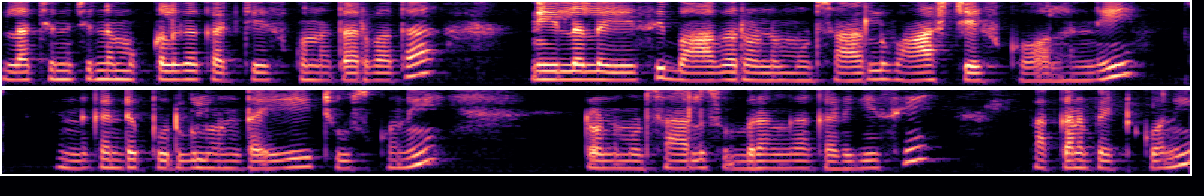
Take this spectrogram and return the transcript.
ఇలా చిన్న చిన్న ముక్కలుగా కట్ చేసుకున్న తర్వాత నీళ్ళలో వేసి బాగా రెండు మూడు సార్లు వాష్ చేసుకోవాలండి. ఎందుకంటే పురుగులు ఉంటాయి చూసుకొని రెండు మూడు సార్లు శుభ్రంగా కడిగేసి పక్కన పెట్టుకొని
